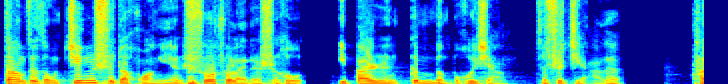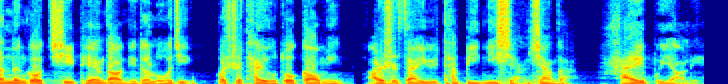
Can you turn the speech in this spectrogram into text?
当这种惊世的谎言说出来的时候，一般人根本不会想这是假的。它能够欺骗到你的逻辑，不是它有多高明，而是在于它比你想象的还不要脸。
